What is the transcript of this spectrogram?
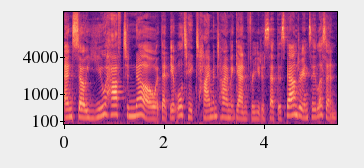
And so you have to know that it will take time and time again for you to set this boundary and say, listen,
